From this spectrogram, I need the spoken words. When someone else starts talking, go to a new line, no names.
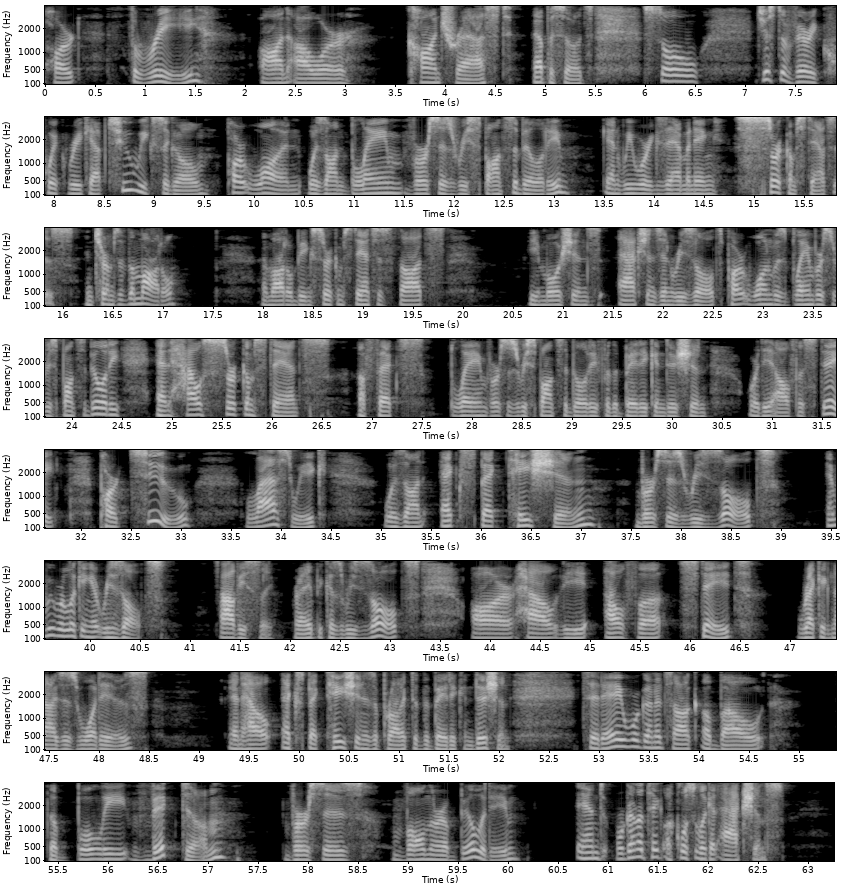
part three on our contrast episodes. So, just a very quick recap. Two weeks ago, part one was on blame versus responsibility, and we were examining circumstances in terms of the model. The model being circumstances, thoughts, emotions, actions, and results. Part one was blame versus responsibility and how circumstance affects blame versus responsibility for the beta condition or the alpha state. Part two, last week, was on expectation versus result. And we were looking at results, obviously, right? Because results are how the alpha state recognizes what is and how expectation is a product of the beta condition. Today, we're going to talk about the bully victim versus vulnerability. And we're going to take a closer look at actions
